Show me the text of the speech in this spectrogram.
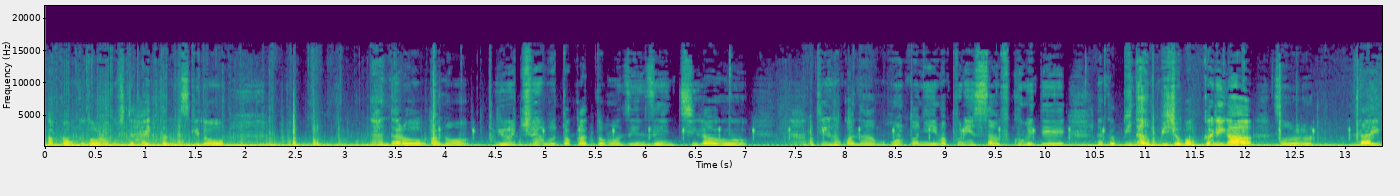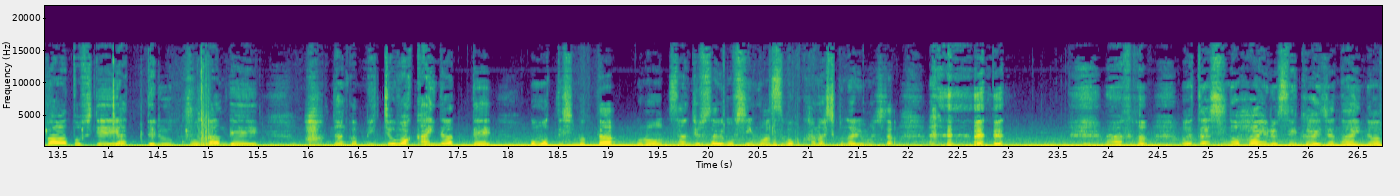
アカウント登録して入ったんですけどなんだろうあの YouTube とかとも全然違う何ていうのかなもう本当に今プリンスさん含めてなんか美男美女ばっかりがそのライバーとしてやってる空間であなんかめっちゃ若いなって思ってしまった。この30歳おしんはすごく悲しくなりました。なんか私の入る世界じゃないな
